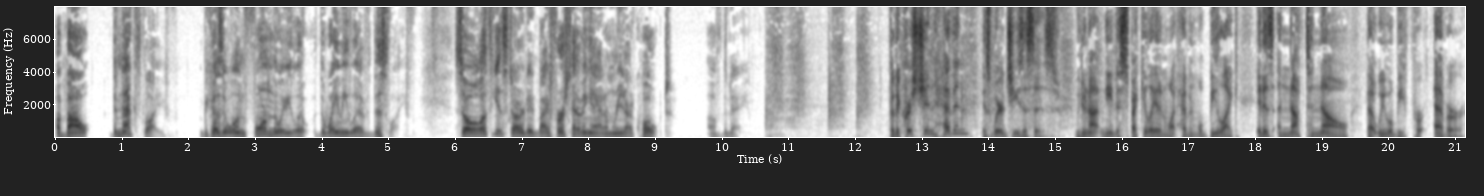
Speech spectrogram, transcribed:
about the next life because it will inform the way we live, the way we live this life. So let's get started by first having Adam read our quote of the day. For the Christian, heaven is where Jesus is. We do not need to speculate on what heaven will be like. It is enough to know that we will be forever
